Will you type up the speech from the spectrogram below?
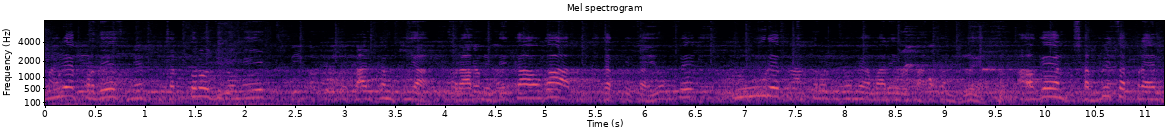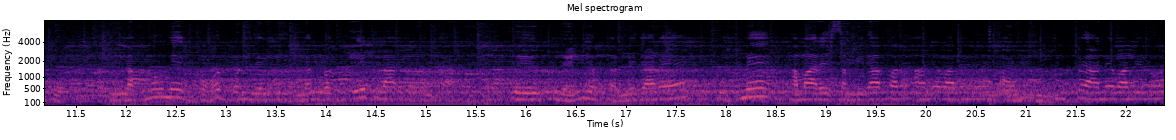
पूरे प्रदेश में पचहत्तरों जिलों में एक कार्यक्रम किया और आपने देखा होगा आप सबके सहयोग से। पूरे पचहत्तरों जिलों में हमारे ये कार्यक्रम हुए। आगे हम 26 अप्रैल को लखनऊ में एक बहुत बड़ी रैली लगभग एक लाख की संख्या रैली हम करने जा रहे हैं। उसमें हमारे संविदा पर आने वाले लोग आईटीसी पे आने वाले लोग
